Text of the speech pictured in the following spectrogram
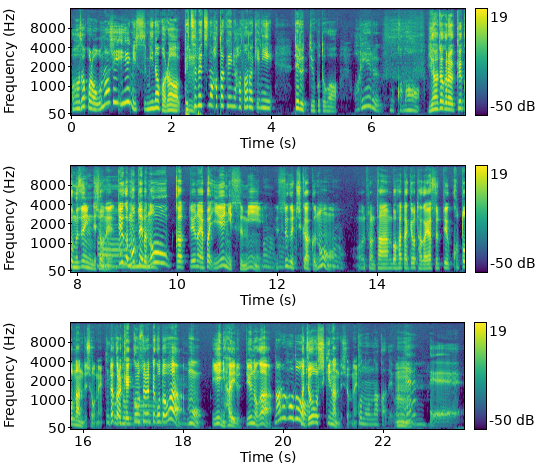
あ、だから同じ家に住みながら別々の畑に働きに出るっていうことがあり得るのかな、いやだから結構むずいんでしょうね。っていうかもっと言えばうん。農家っていうのはやっぱり家に住み、うんうんすぐ近くうの、んその田んぼ畑を耕すっていうことなんでしょうね。だから結婚するってことはうん。もう家に入るっていうのが、なるほど。まあ、常識なんでしょうね。この中ではね。うん。へ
